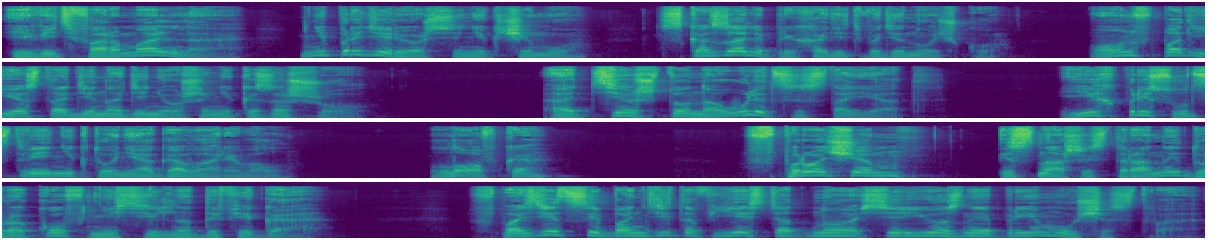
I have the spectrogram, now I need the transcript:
И ведь формально не придерешься ни к чему. Сказали приходить в одиночку. Он в подъезд один-одинешенек и зашел. А те, что на улице стоят, их присутствие никто не оговаривал. Ловко. Впрочем, и с нашей стороны дураков не сильно дофига. В позиции бандитов есть одно серьезное преимущество.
